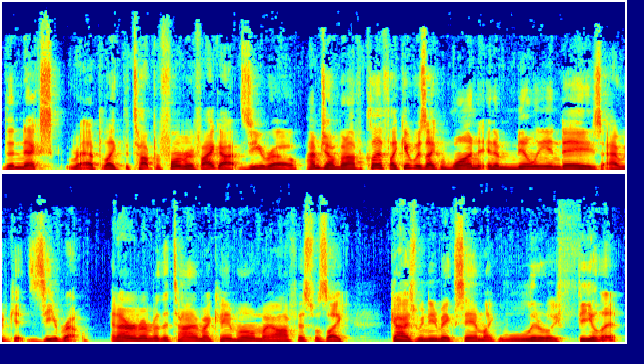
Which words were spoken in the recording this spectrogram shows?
the next rep, like the top performer, if I got zero, I'm jumping off a cliff. Like it was like one in a million days I would get zero. And I remember the time I came home, my office was like, guys, we need to make Sam like literally feel it.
